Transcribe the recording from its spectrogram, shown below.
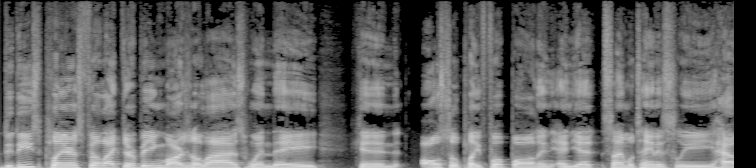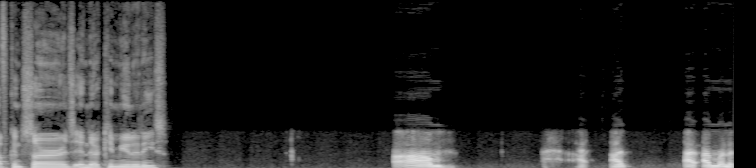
do these players feel like they're being marginalized when they can also play football and, and yet simultaneously have concerns in their communities? Um, I, I, I am gonna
